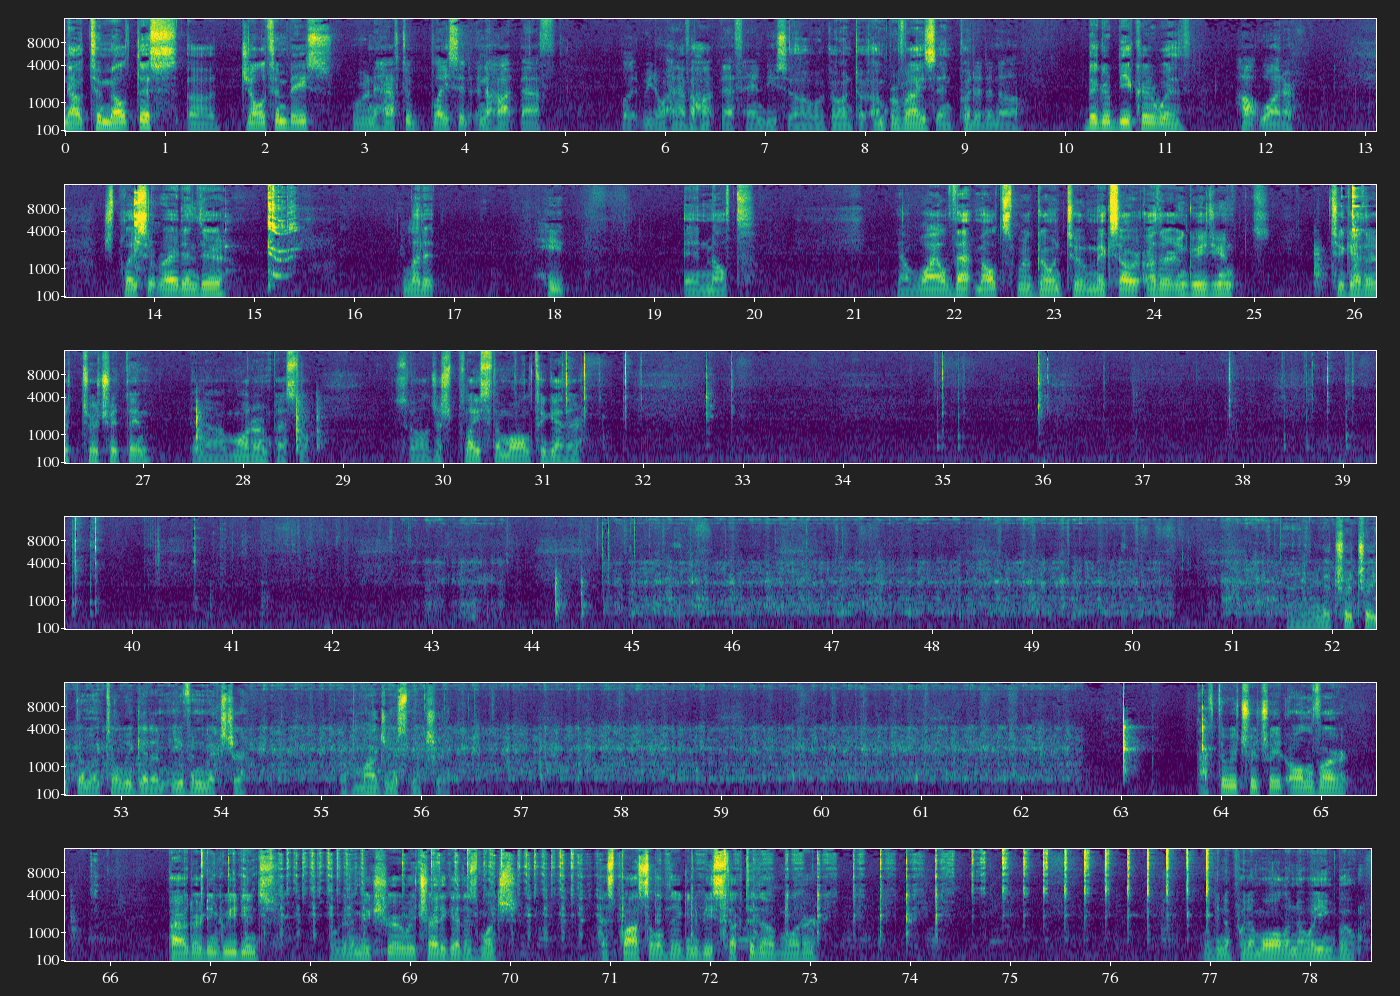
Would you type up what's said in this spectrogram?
Now to melt this uh, gelatin base, we're going to have to place it in a hot bath, but we don't have a hot bath handy, so we're going to improvise and put it in a bigger beaker with hot water. Just place it right in there, let it heat and melt. Now while that melts, we're going to mix our other ingredients together to treat them in a mortar and pestle. So I'll just place them all together. And I'm going to triturate them until we get an even mixture, a homogeneous mixture. After we triturate all of our powdered ingredients, we're going to make sure we try to get as much as possible. They're going to be stuck to the water. We're going to put them all in a weighing boat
